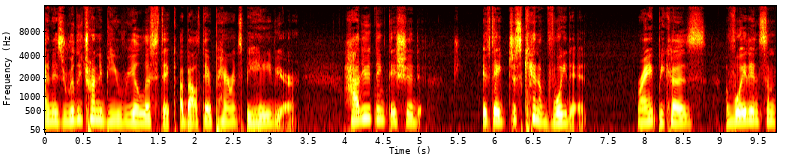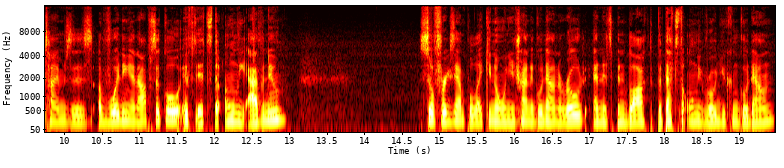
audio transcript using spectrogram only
and is really trying to be realistic about their parents behavior how do you think they should if they just can't avoid it right because avoidance sometimes is avoiding an obstacle if it's the only avenue so for example like you know when you're trying to go down a road and it's been blocked but that's the only road you can go down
